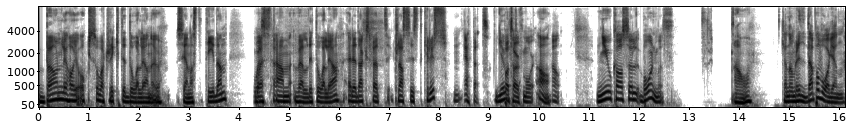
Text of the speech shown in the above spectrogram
Burnley har ju också varit riktigt dåliga nu senaste tiden. West Ham väldigt dåliga. Är det dags för ett klassiskt kryss? Mm, 1-1 Gult. på Turf Moor. Ja. Newcastle Bournemouth. ja. Kan de rida på vågen?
